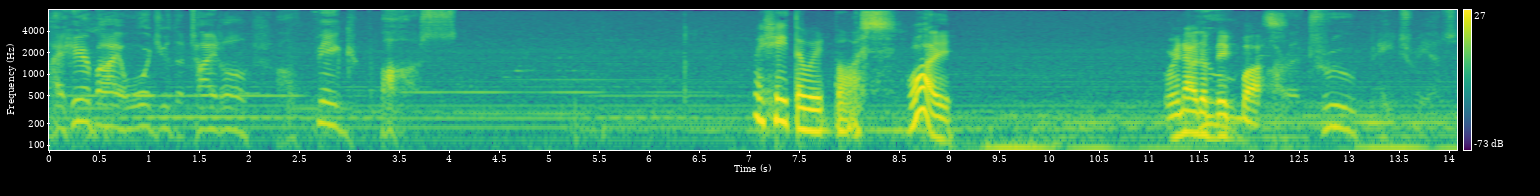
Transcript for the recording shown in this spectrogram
I hereby award you the title of Big Boss. I hate the word boss. Why? We're now the You big boss. are a true patriot.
